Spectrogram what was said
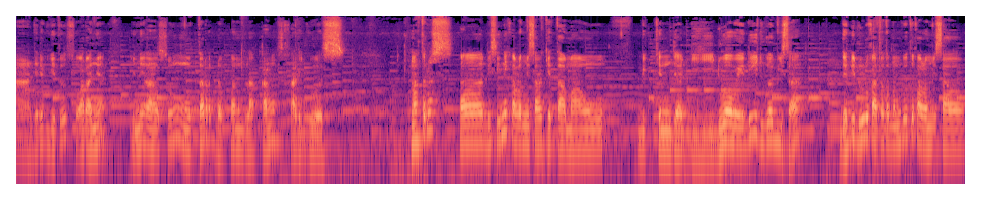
Nah, jadi begitu suaranya ini langsung muter depan belakang sekaligus Nah terus eh, di sini kalau misal kita mau bikin jadi dua WD juga bisa. Jadi dulu kata temenku tuh kalau misal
